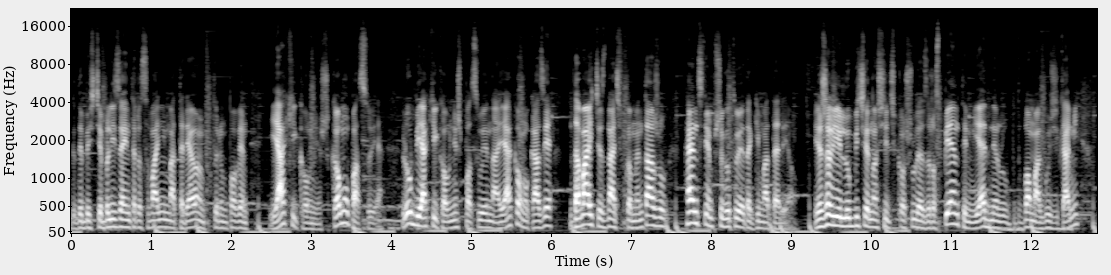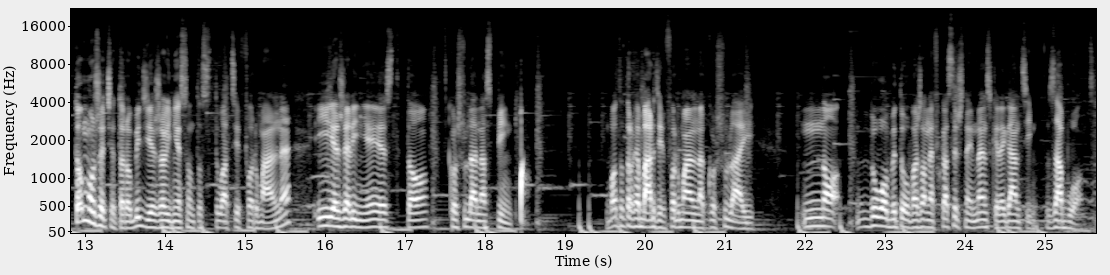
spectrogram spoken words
Gdybyście byli zainteresowani materiałem, w którym powiem, jaki kołnierz komu pasuje lub jaki kołnierz pasuje na jaką okazję, dawajcie znać w komentarzu, chętnie przygotuję taki materiał. Jeżeli lubicie nosić koszulę z rozpiętym jednym lub dwoma guzikami, to możecie to robić, jeżeli nie są to sytuacje formalne i jeżeli nie jest to koszula na spinki. Bo to trochę bardziej formalna koszula i no, byłoby to uważane w klasycznej męskiej elegancji za błąd.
